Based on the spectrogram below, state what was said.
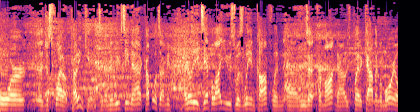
or uh, just flat out cutting kids. And I mean, we've seen that a couple of times. I mean, I know the example I used was Liam Coughlin, uh, who's at Vermont now, who's played at Catholic Memorial.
